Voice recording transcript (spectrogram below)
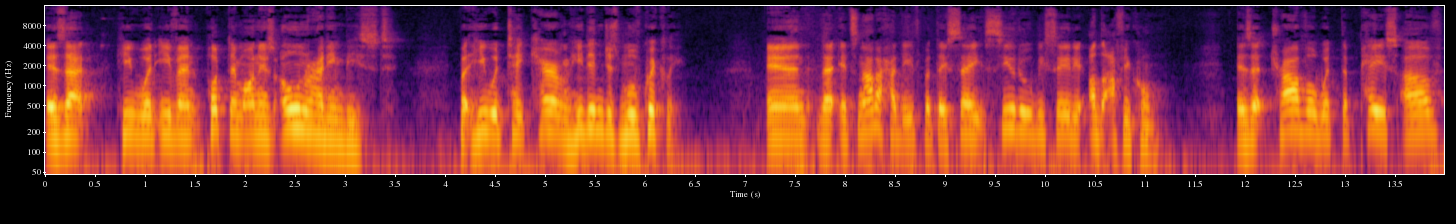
is that he would even put them on his own riding beast. but he would take care of him. He didn't just move quickly. And that it's not a hadith, but they say, Siru bisayri ad'afikum. Is that travel with the pace of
